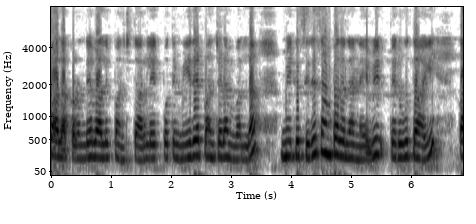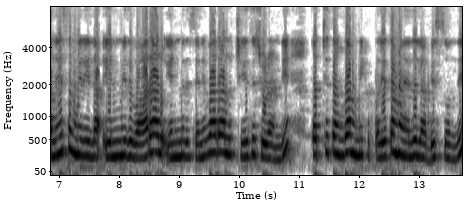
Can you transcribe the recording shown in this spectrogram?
వాళ్ళు అక్కడ ఉండే వాళ్ళకి పంచుతారు. లేకపోతే మీరే పంచడం వల్ల మీకు సిరి సంపదలు అనేవి పెరుగుతాయి. కనీసం మీరు ఇలా ఎనిమిది వారాలు ఎనిమిది శనివారాలు చేసి చూడండి. ఖచ్చితంగా మీకు ఫలితం అనేది లభిస్తుంది.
